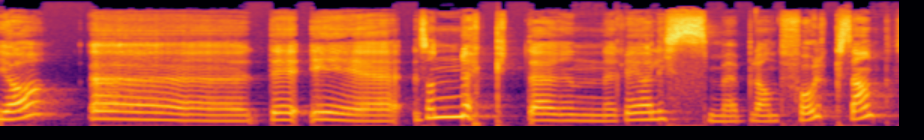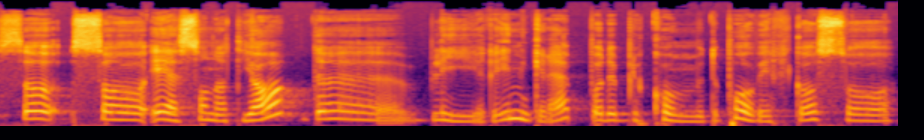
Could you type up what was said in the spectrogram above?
Ja, eh, det er en sånn nøktern realisme blant folk, sant? Så, så er det sånn at ja, det blir inngrep, og det kommer til å påvirke oss, og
